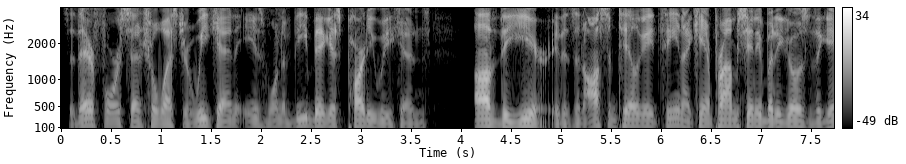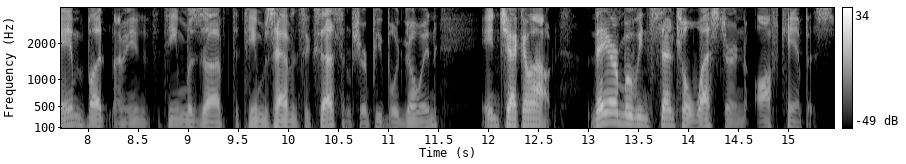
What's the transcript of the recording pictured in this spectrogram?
So therefore, Central Western weekend is one of the biggest party weekends of the year. It is an awesome tailgate scene. I can't promise you anybody goes to the game, but I mean, if the team was uh, if the team was having success, I'm sure people would go in and check them out. They are moving Central Western off campus.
